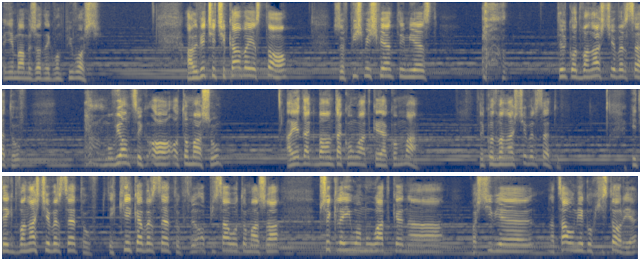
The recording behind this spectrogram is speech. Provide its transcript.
My nie mamy żadnych wątpliwości. Ale wiecie, ciekawe jest to, że w Piśmie Świętym jest tylko 12 wersetów mówiących o, o Tomaszu, a jednak ma on taką łatkę, jaką ma. Tylko 12 wersetów. I tych 12 wersetów, tych kilka wersetów, które opisało Tomasza, przykleiło mu łatkę na właściwie na całą jego historię,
